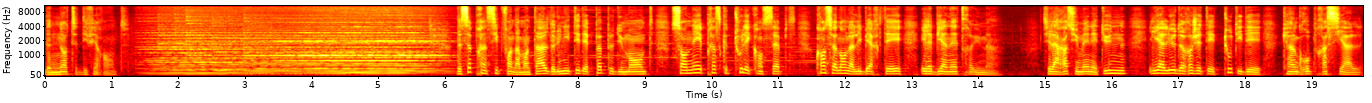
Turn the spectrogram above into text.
de notes différentes. De ce principe fondamental de l'unité des peuples du monde sont nés presque tous les concepts concernant la liberté et le bien-être humain. Si la race humaine est une, il y a lieu de rejeter toute idée qu'un groupe racial,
